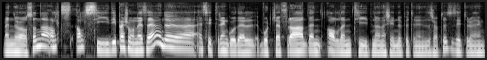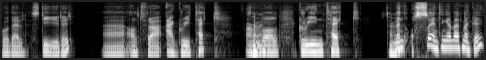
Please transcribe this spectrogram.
Men du har også en alls, allsidig personlighet. Du eh, sitter en god del, Bortsett fra den, all den tiden og energien du putter inn i Disruptive, så sitter du i en god del styrer. Eh, alt fra agritech, farmable, greentech. Men også en ting jeg vet merkelig.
